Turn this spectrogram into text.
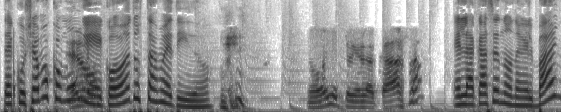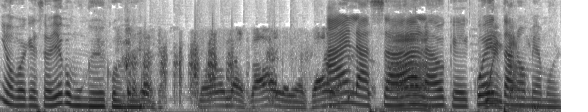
Te escuchamos como un eco. ¿Dónde tú estás metido? No, yo estoy en la casa. ¿En la casa en donde? ¿En el baño? Porque se oye como un eco. No, en la sala, en la sala. Ah, en la sala. Ah. Ok, cuéntanos, mi amor.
